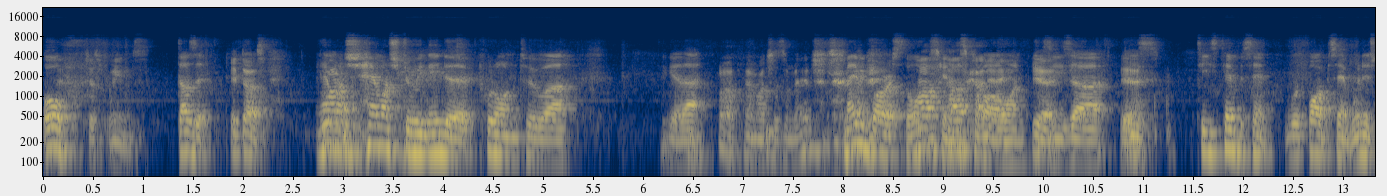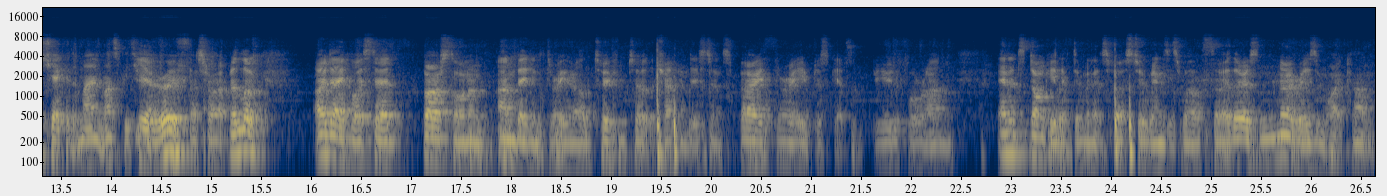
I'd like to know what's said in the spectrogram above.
Oh, It just wins. does it? It does. How Well, much? How much do we need to put on to uh, to get that? Well, how much is a mansion? Maybe Boris Ask- can ask buy Kanye. one because Yeah. he's uh Yeah. he's he's ten percent. We're five percent winners check at the moment. Must be through the roof. That's right. But look, O'Day Hoysted, Boris Thornton, unbeaten three-year-old, two from two at the track and distance. Barry three just gets a beautiful run, and it's donkey him in its first two wins as well. So there is no reason why it can't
